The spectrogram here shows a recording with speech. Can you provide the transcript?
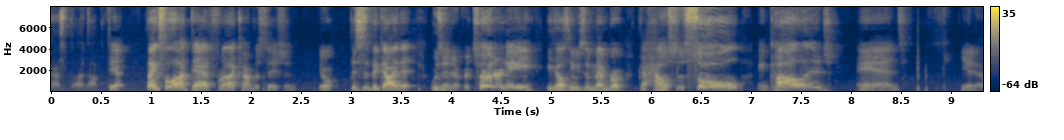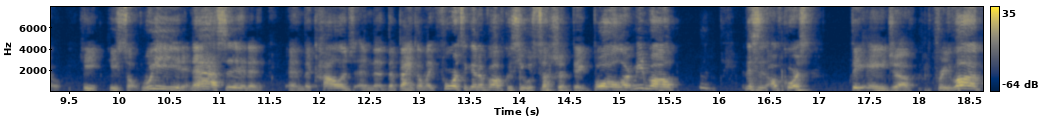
messed that up. Yeah, thanks a lot, Dad, for that conversation. You know, this is the guy that was in a fraternity. He tells me he was a member of the House of Soul in college, and you know, he, he sold weed and acid, and, and the college and the, the bank of Lake Forest to get involved because he was such a big baller. Meanwhile, this is of course the age of free love.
